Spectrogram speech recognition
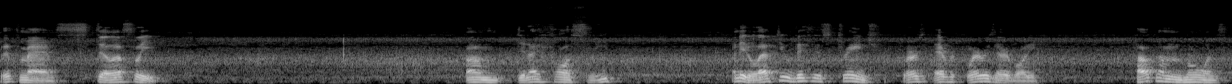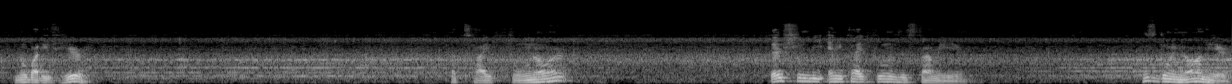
This man's still asleep. Um, did I fall asleep? And they left you? This is strange. Where's every where is everybody? How come no one's nobody's here? A typhoon alert? There shouldn't be any typhoons this time of year. What's going on here?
